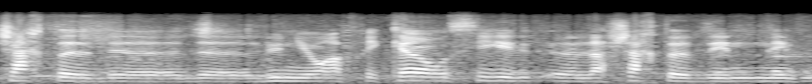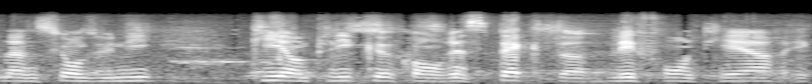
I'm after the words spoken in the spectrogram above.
charte de, l'Union africaine, aussi la charte des Nations Unies qui implique qu'on respecte les frontières et,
